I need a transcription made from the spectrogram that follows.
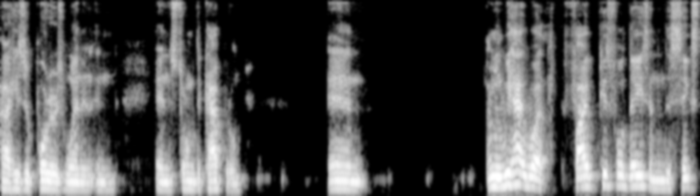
uh, his supporters went and, and and stormed the Capitol, and I mean we had what five peaceful days, and then the sixth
